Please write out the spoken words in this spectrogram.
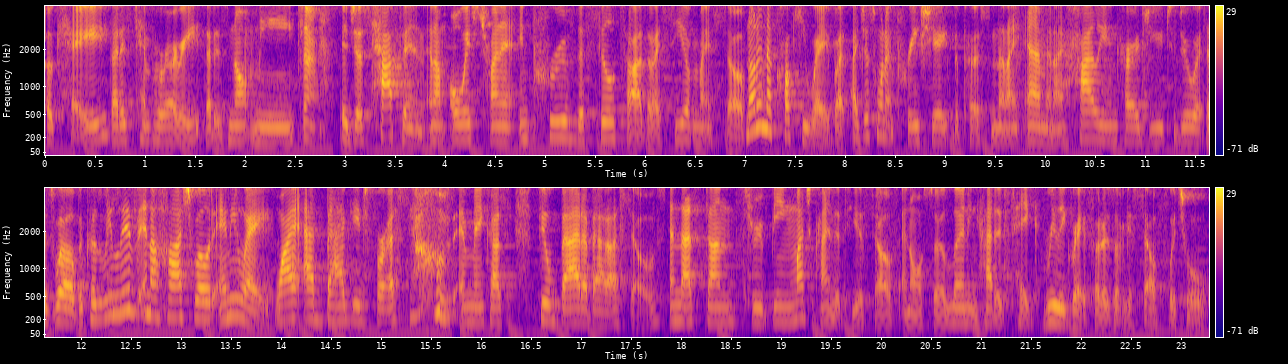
okay, that is temporary, that is not me. It just happened and I'm always trying to improve the filter that I see of myself. Not in a cocky way, but I just want to appreciate the person that I am and I highly encourage you to do it as well because we live in a harsh world anyway. Why add baggage for ourselves and make us feel bad about ourselves? And that's done through being much kinder to yourself and also learning how to take really great photos of yourself, which will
